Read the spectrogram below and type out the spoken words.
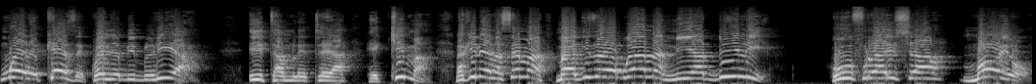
mwelekeze kwenye biblia itamletea hekima. Lakini anasema maagizo ya bwana ni adili hufurahisha moyo.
